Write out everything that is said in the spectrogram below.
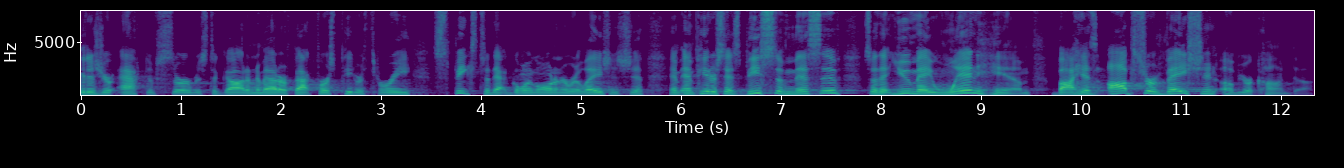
It is your act of service to God. And a matter of fact, 1 Peter 3 speaks to that going on in a relationship. And, and Peter says, Be submissive so that you may win him by his observation of your conduct.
